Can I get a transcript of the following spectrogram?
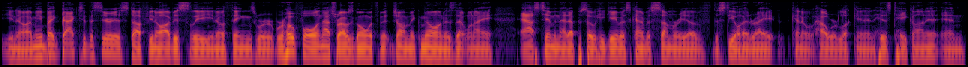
you know, I mean, back back to the serious stuff. You know, obviously, you know, things were were hopeful, and that's where I was going with John McMillan. Is that when I asked him in that episode, he gave us kind of a summary of the Steelhead, right? Kind of how we're looking and his take on it, and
